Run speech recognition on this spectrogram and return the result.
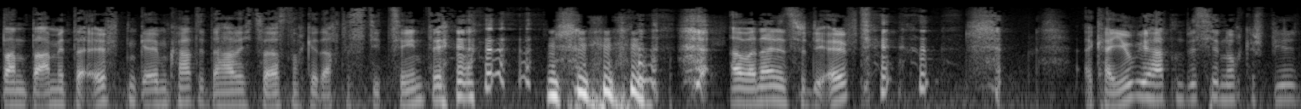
dann da mit der elften gelben Karte, da habe ich zuerst noch gedacht, das ist die zehnte. Aber nein, jetzt schon die elfte. Kayubi hat ein bisschen noch gespielt.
